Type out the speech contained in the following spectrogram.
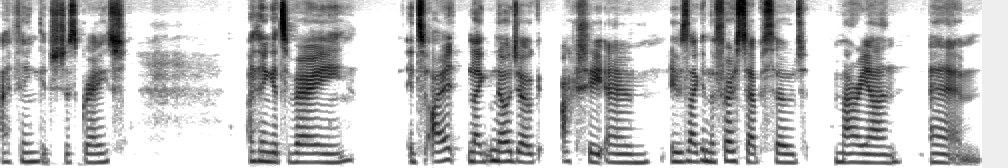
I think it's just great. I think it's very it's I like no joke actually um it was like in the first episode Marianne um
